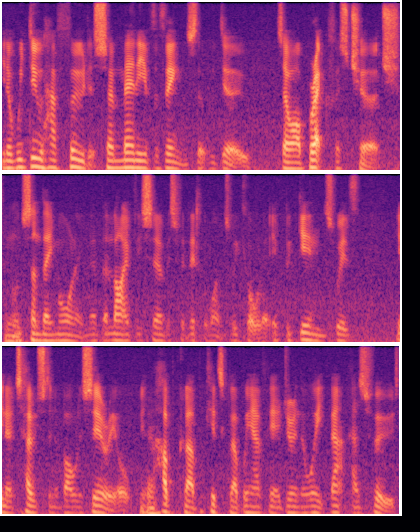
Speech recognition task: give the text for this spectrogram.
You know, we do have food at so many of the things that we do. So our breakfast church Mm. on Sunday morning, the, the lively service for little ones, we call it. It begins with, you know, toast and a bowl of cereal. You know, Yeah. Hub Club, kids club we have here during the week that has food.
